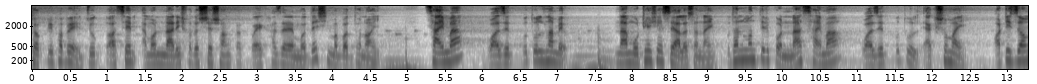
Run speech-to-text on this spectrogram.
সক্রিয়ভাবে যুক্ত আছেন এমন নারী সদস্যের সংখ্যা কয়েক হাজারের মধ্যে সীমাবদ্ধ নয়। সাইমা ওয়াজেদ পুতুল নামে নাম উঠে এসেছে আলোচনায়। প্রধানমন্ত্রীর কন্যা সাইমা ওয়াজেদ পুতুল একসময় অটিজম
